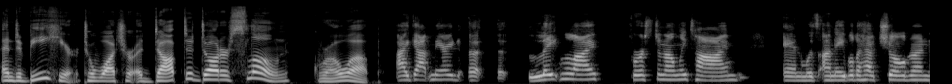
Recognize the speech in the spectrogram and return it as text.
and to be here to watch her adopted daughter Sloan grow up. I got married uh, uh, late in life, first and only time, and was unable to have children.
